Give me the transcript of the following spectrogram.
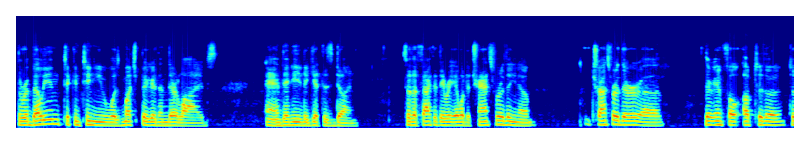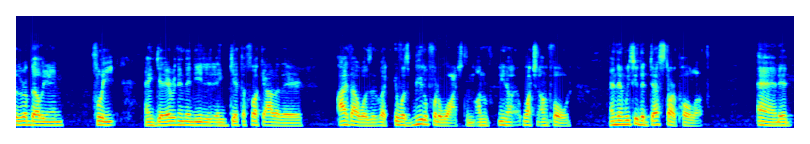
the rebellion to continue was much bigger than their lives and they needed to get this done. So the fact that they were able to transfer the, you know, transfer their uh their info up to the to the rebellion fleet and get everything they needed and get the fuck out of there. I thought was like it was beautiful to watch them, un, you know, watch it unfold. And then we see the Death Star pull up, and it,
